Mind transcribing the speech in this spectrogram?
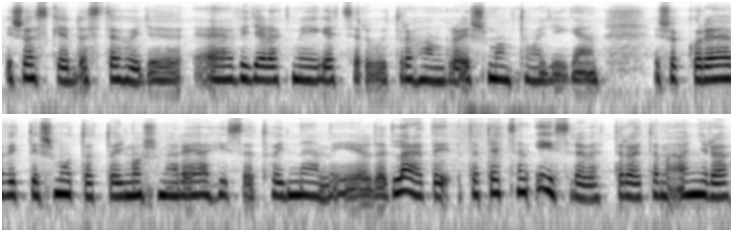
És azt kérdezte, hogy elvigyelek még egyszer ultrahangra, és mondtam, hogy igen. És akkor elvitt, és mutatta, hogy most már elhiszed, hogy nem él. De lát, tehát egyszerűen észrevette rajtam, annyira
